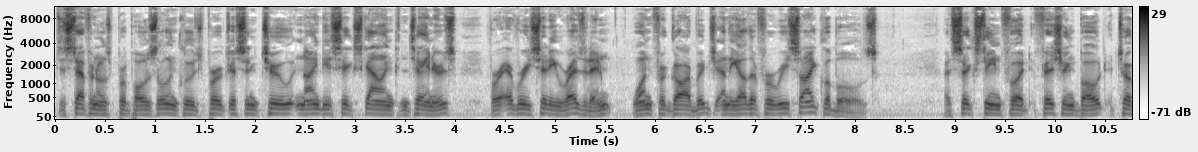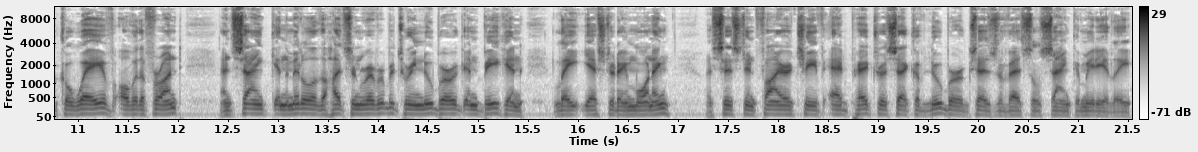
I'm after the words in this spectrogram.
DeStefano's proposal includes purchasing two 96 gallon containers for every city resident, one for garbage and the other for recyclables. A 16 foot fishing boat took a wave over the front and sank in the middle of the Hudson River between Newburgh and Beacon late yesterday morning. Assistant Fire Chief Ed Petrusek of Newburgh says the vessel sank immediately,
